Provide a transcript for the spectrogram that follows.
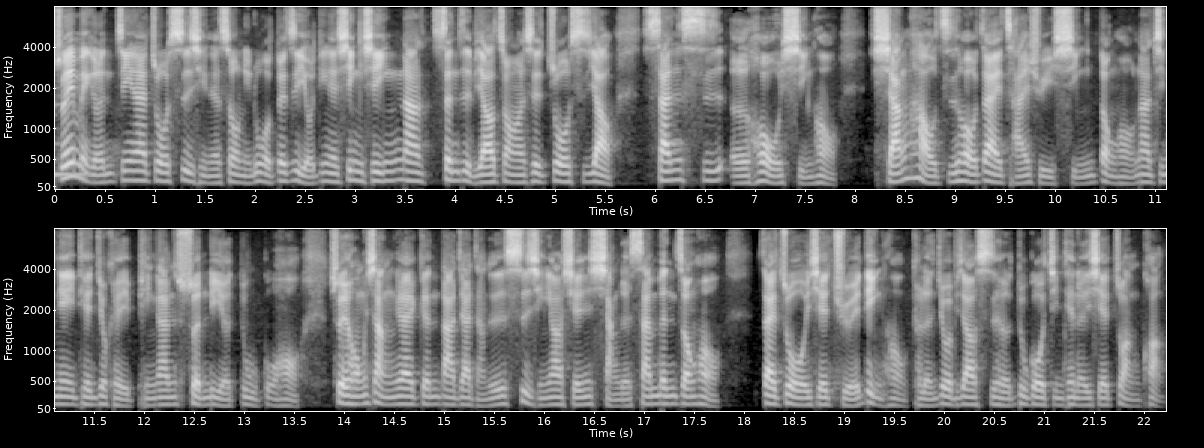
所以每个人今天在做事情的时候，你如果对自己有一定的信心，那甚至比较重要的是做事要三思而后行哦，想好之后再采取行动哦，那今天一天就可以平安顺利的度过哦。所以红象应该跟大家讲，就是事情要先想个三分钟哦，再做一些决定哦，可能就会比较适合度过今天的一些状况。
